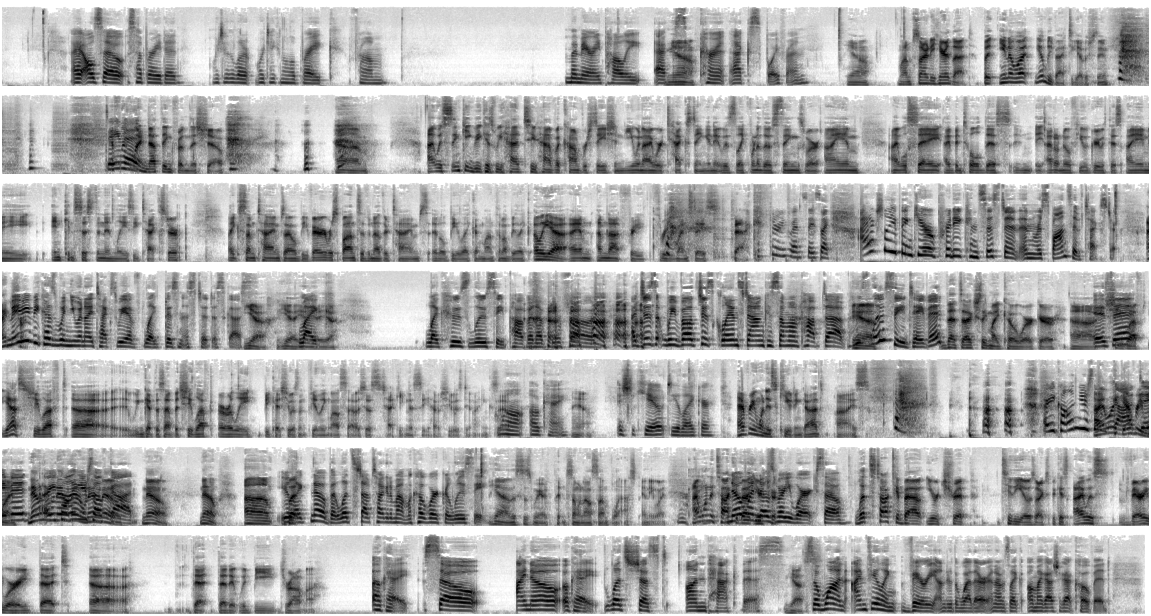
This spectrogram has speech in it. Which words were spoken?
I also separated. We took a little, we're taking a little break from my married poly ex Yeah. current ex boyfriend. Yeah. I'm sorry to hear that. But you know what? You'll be back together soon. David, We learned nothing from this show. um, I was thinking because we had to have a conversation. You and I were texting, and it was like one of those things where I am. I will say I've been told this. I don't know if you agree with this. I am a inconsistent and lazy texter. Like sometimes I will be very responsive, and other times it'll be like a month, and I'll be like, "Oh yeah, I am. I'm not free three Wednesdays back." three Wednesdays. Like, I actually think you're a pretty consistent and responsive texter. I Maybe try- because when you and I text, we have like business to discuss. Yeah, yeah, yeah, Like, yeah, yeah. Like who's Lucy popping up your phone? I just we both just glanced down because someone popped up. Who's Yeah. Lucy, David? That's actually my coworker. Uh, Is she it? left. Yes, she left. Uh, we can get this out, but she left early because she wasn't feeling well. So I was just checking to see how she was doing. So Well, okay. yeah, Is she cute? Do you like her? everyone is cute in God's eyes. Are you calling yourself I like God, everyone. David? No, no, Are you no, calling no, yourself. God? No, no. Um, You're but- like, no, but let's stop talking about my coworker Lucy. yeah, this is weird. Putting someone else on blast. Anyway, I want to talk No one knows tri- where you work, so Let's talk about your trip to the Ozarks because I was very worried that uh, that that it would be drama. okay. So I know. Okay, let's just unpack this. Yes. So one, I'm feeling very under the weather, and I was like, oh my gosh, I got COVID.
